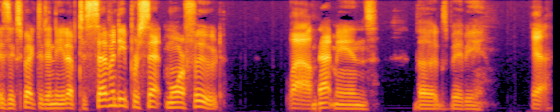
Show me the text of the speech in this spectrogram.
is expected to need up to 70% more food. Wow. That means bugs, baby. Yeah.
